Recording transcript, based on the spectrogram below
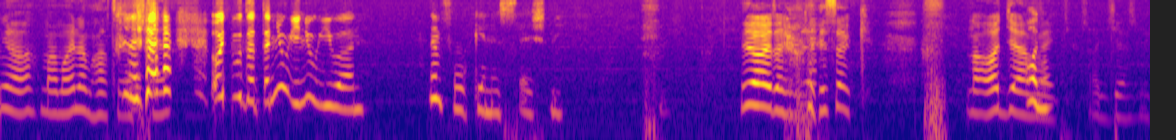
Ja, már majdnem hátra. Hogy mutatta, nyugi, nyugi van. Nem fogok én összeesni. Jaj, de jól nézek ki. Na, adjál Hogy? meg. Adjál meg.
